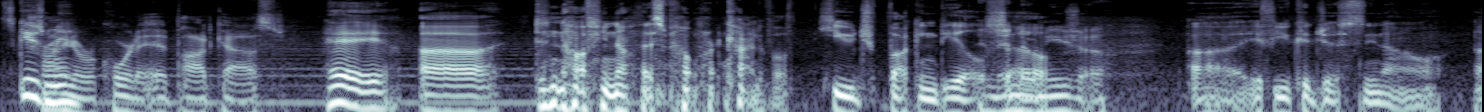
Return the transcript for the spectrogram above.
Excuse me. Trying me. to record a hit podcast. Hey, uh, didn't know if you know this, but we're kind of a huge fucking deal. In so, Indonesia. uh, if you could just, you know, uh,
